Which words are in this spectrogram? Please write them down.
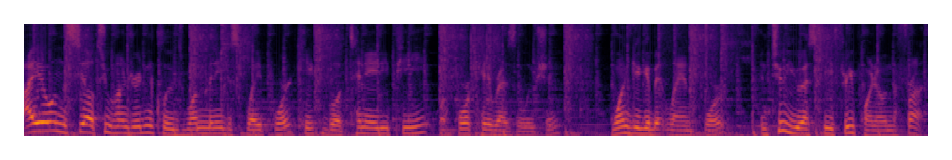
I.O. on the CL200 includes one mini display port capable of 1080p or 4K resolution, 1 gigabit LAN port, and two USB 3.0 in the front.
